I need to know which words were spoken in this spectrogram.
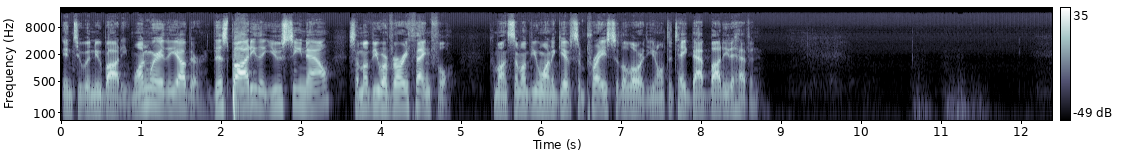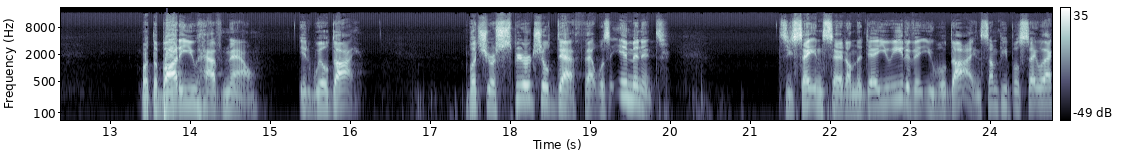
into a new body. One way or the other. This body that you see now, some of you are very thankful. Come on, some of you want to give some praise to the Lord. You don't have to take that body to heaven. But the body you have now, it will die. But your spiritual death that was imminent, See, Satan said, "On the day you eat of it, you will die." And some people say, "Well,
